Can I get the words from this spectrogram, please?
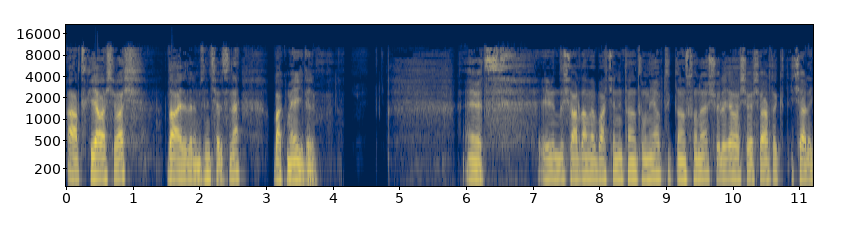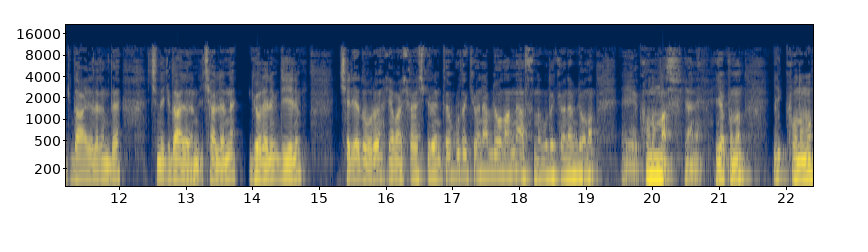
artık yavaş yavaş dairelerimizin içerisine bakmaya gidelim. Evet. Evin dışarıdan ve bahçenin tanıtımını yaptıktan sonra şöyle yavaş yavaş artık içerideki dairelerin de içindeki dairelerin içerilerini görelim diyelim. İçeriye doğru yavaş yavaş gidelim. Tabii buradaki önemli olan ne aslında? Buradaki önemli olan e, konumlar. Yani yapının ilk konumu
